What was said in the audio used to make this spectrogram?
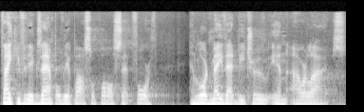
Thank you for the example the Apostle Paul set forth. And Lord, may that be true in our lives.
